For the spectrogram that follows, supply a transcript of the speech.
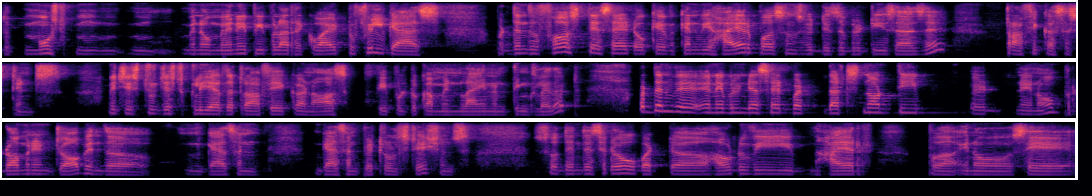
the most you know many people are required to fill gas. But then the first they said okay can we hire persons with disabilities as a traffic assistants which is to just clear the traffic and ask people to come in line and things like that. But then we, enable india said but that's not the you know predominant job in the gas and gas and petrol stations. So then they said oh but uh, how do we hire uh, you know say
